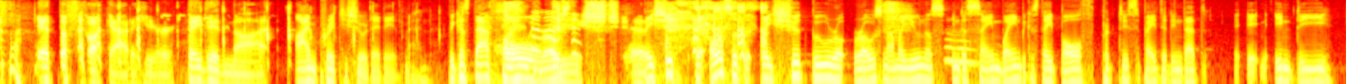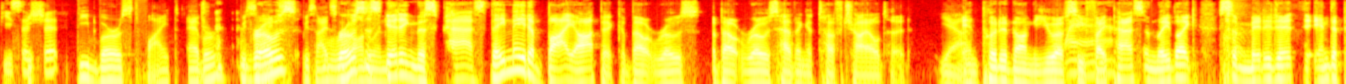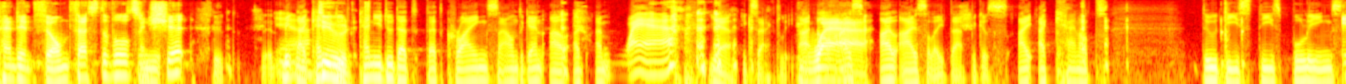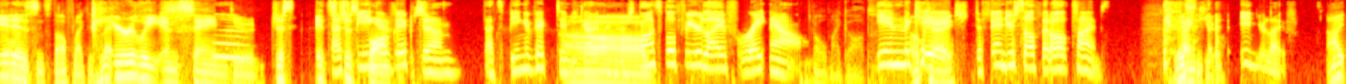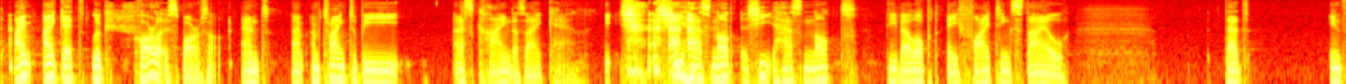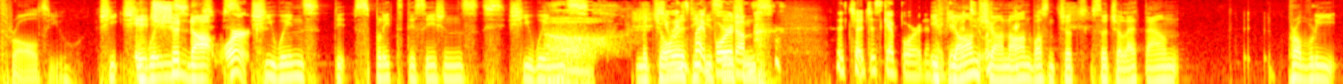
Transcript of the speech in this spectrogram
get, get the fuck out of here they did not I'm pretty sure they did, man. Because that whole with Rose, holy shit they should they also they should boo Ro- Rose Namajunas in the same way because they both participated in that in, in the Piece of shit. the worst fight ever. Besides, Rose, besides Rose is getting this pass. They made a biopic about Rose about Rose having a tough childhood. yeah. and put it on the UFC Wow. Fight Pass, and they like submitted it to independent film festivals and you- shit. Dude, uh, Yeah. Midnight, can you do, can you do that that crying sound again? I'll, I, I'm Wah. yeah, exactly. I, Wah. I'll, is- I'll isolate that because I, I cannot do these these bullying stories is and stuff like this. Purely insane, dude. Just it's That's just being bonkers. a victim. That's being a victim. You gotta Oh. be responsible for your life right now. oh my god! In the Okay. cage. Defend yourself at all times. Listen, Thank you. In your life. I I'm, I get look Carla Esparza, and I'm, I'm trying to be as kind as I can. She, she has not she has not developed a fighting style that enthralls you. She she It wins, should not work. She wins the split decisions. She wins Oh. majority by boredom. decisions. The judges get bored. And if they give Jan. Shannon wasn't such such a letdown, probably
